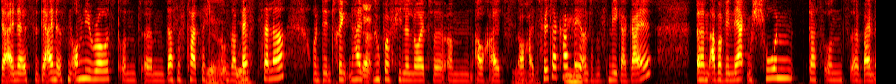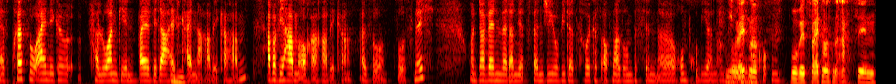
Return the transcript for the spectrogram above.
Der eine ist, der eine ist ein Omni-Roast und ähm, das ist tatsächlich Ja, so unser cool. Bestseller. Und den trinken halt Ja. super viele Leute ähm, auch als, auch als Filterkaffee und das ist mega geil. Ähm, aber wir merken schon, dass uns äh, beim Espresso einige verloren gehen, weil wir da halt keinen Arabica haben. Aber wir haben auch Arabica, also so ist nicht. Und da werden wir dann jetzt, wenn Gio wieder zurück ist, auch mal so ein bisschen äh, rumprobieren und Ich so weiß noch, gucken. wo wir 2018,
